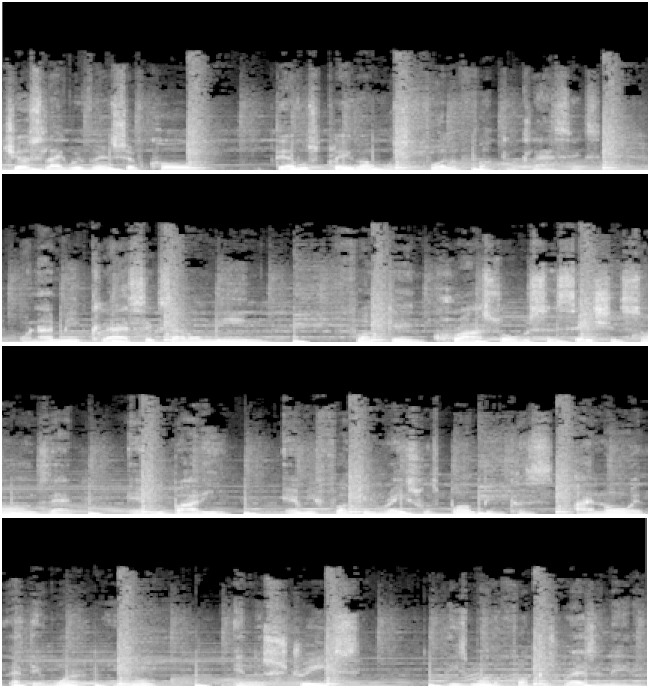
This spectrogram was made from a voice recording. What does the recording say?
just like Revenge of Cold, Devil's Playground was full of fucking classics. When I mean classics, I don't mean fucking crossover sensation songs that everybody, every fucking race was bumping, because I know that they weren't, you know? In the streets, these motherfuckers resonated.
